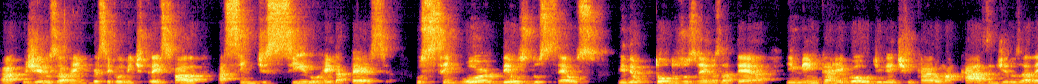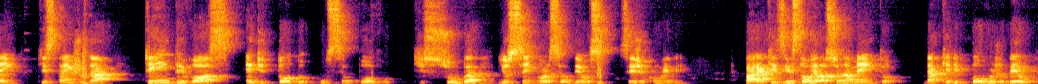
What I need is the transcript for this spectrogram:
ah, Jerusalém. Versículo 23 fala: Assim diz Ciro, rei da Pérsia, o Senhor, Deus dos céus, me deu todos os reinos da terra e me encarregou de edificar uma casa em Jerusalém, que está em Judá. Quem entre vós é de todo o seu povo, que suba e o Senhor seu Deus seja com ele. Para que exista o relacionamento daquele povo judeu,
